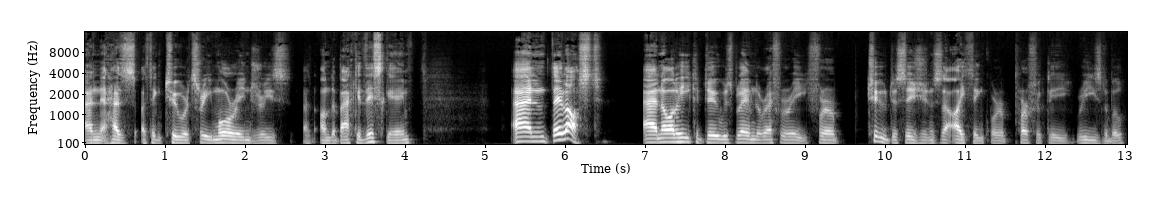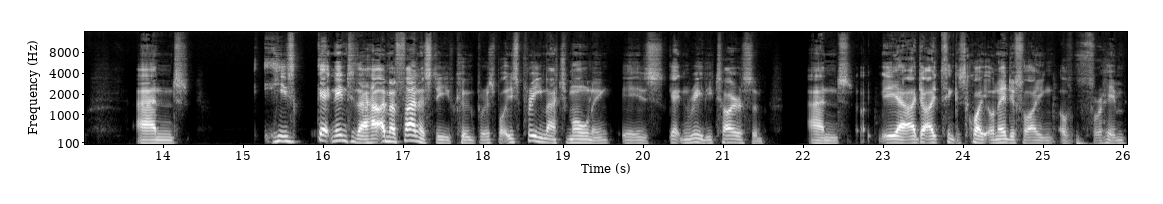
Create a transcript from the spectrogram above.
and has, I think, two or three more injuries on the back of this game. And they lost. And all he could do was blame the referee for two decisions that I think were perfectly reasonable. And he's getting into that. I'm a fan of Steve Cooper's, but his pre match moaning is getting really tiresome. And yeah, I, I think it's quite unedifying of, for him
